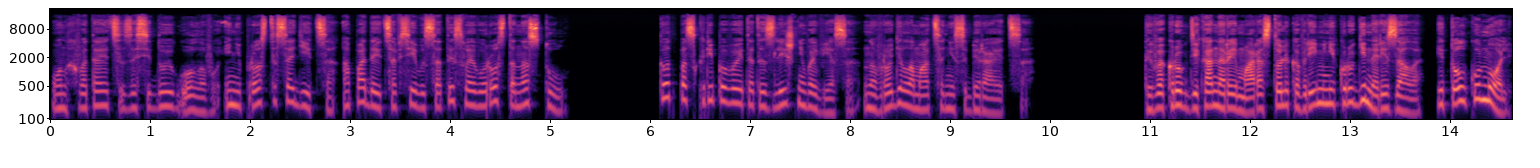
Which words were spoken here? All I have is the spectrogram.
Он хватается за седую голову и не просто садится, а падает со всей высоты своего роста на стул. Тот поскрипывает от излишнего веса, но вроде ломаться не собирается. «Ты вокруг декана Реймара столько времени круги нарезала, и толку ноль.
